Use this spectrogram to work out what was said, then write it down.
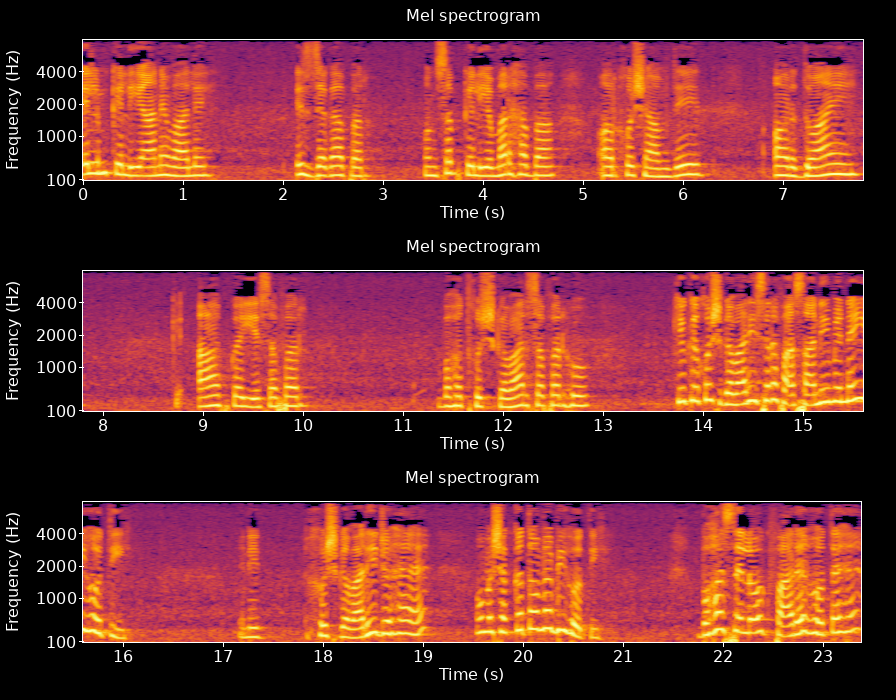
علم کے لیے آنے والے اس جگہ پر ان سب کے لیے مرحبا اور خوش آمدید اور دعائیں۔ کہ آپ کا یہ سفر بہت خوشگوار سفر ہو، کیونکہ خوشگواری صرف آسانی میں نہیں ہوتی یعنی خوشگواری جو ہے وہ مشقتوں میں بھی ہوتی۔ بہت سے لوگ فارغ ہوتے ہیں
